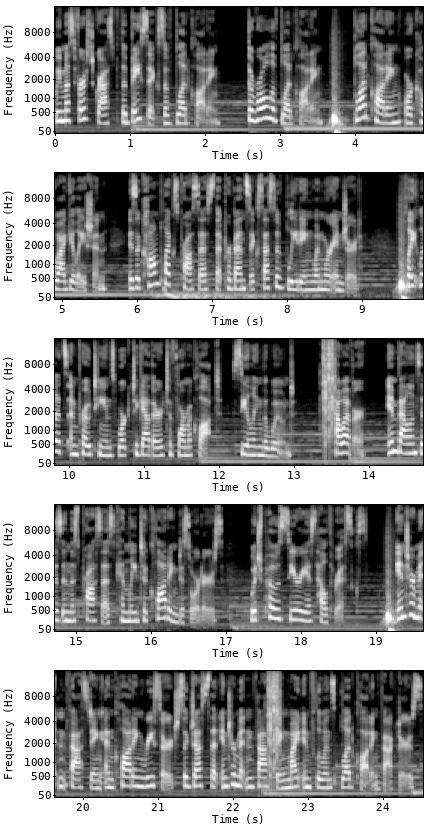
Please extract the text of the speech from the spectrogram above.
we must first grasp the basics of blood clotting. The role of blood clotting. Blood clotting, or coagulation, is a complex process that prevents excessive bleeding when we're injured. Platelets and proteins work together to form a clot, sealing the wound. However, imbalances in this process can lead to clotting disorders, which pose serious health risks. Intermittent fasting and clotting research suggests that intermittent fasting might influence blood clotting factors.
